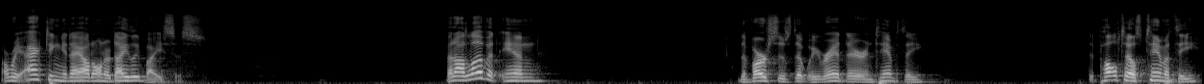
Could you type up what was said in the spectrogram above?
Are we acting it out on a daily basis? But I love it in the verses that we read there in Timothy that Paul tells Timothy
